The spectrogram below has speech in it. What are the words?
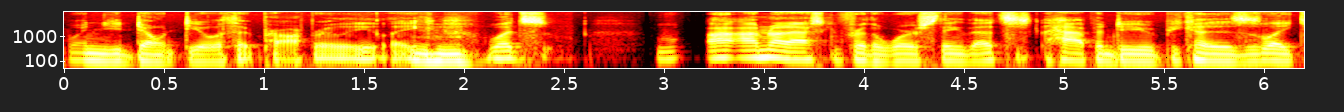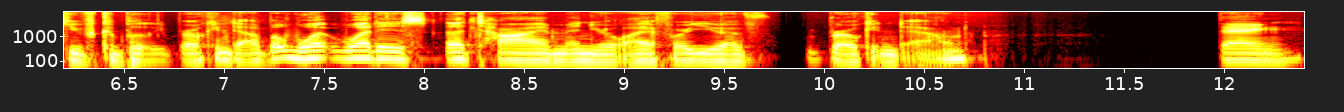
when you don't deal with it properly. Like what's I, I'm not asking for the worst thing that's happened to you because like you've completely broken down, but what what is a time in your life where you have broken down? Dang.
